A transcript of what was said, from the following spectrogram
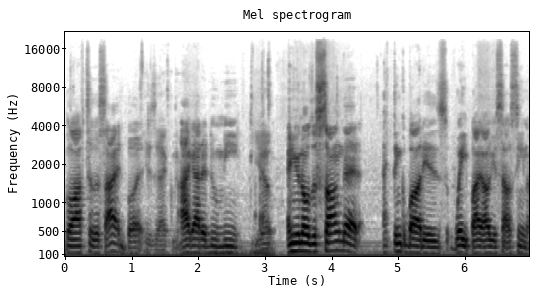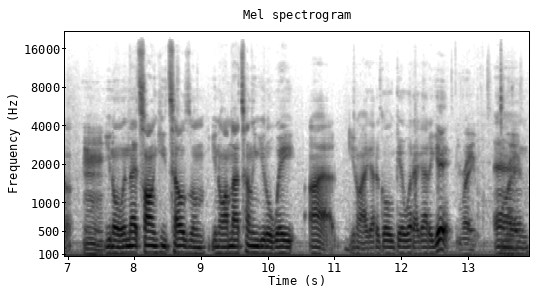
go off to the side but Exactly. i got to do me yep. and you know the song that I think about is "Wait" by August Alsina. Mm. You know, in that song, he tells them, you know, I'm not telling you to wait. Uh, you know, I gotta go get what I gotta get. Right. And Right.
